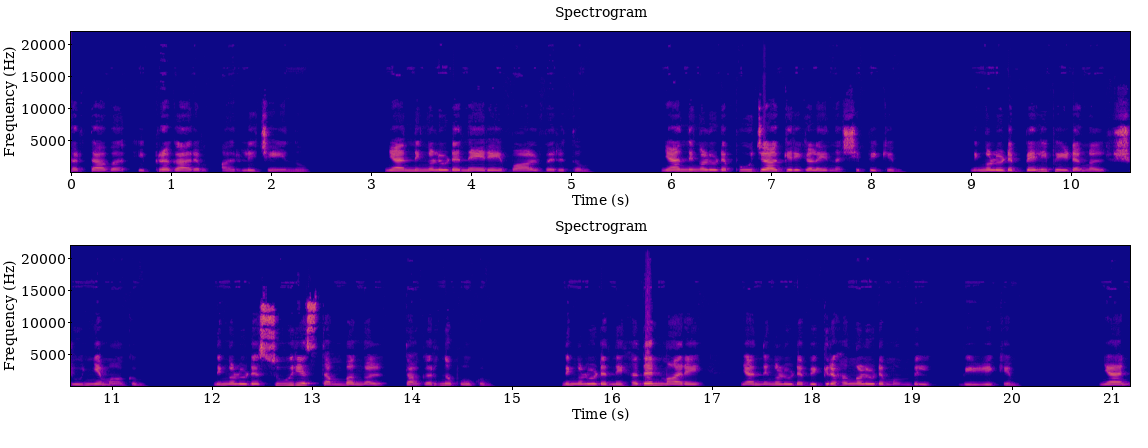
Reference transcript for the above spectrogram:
കർത്താവ് ഇപ്രകാരം അരുളി ചെയ്യുന്നു ഞാൻ നിങ്ങളുടെ നേരെ വാൾ വരുത്തും. ഞാൻ നിങ്ങളുടെ പൂജാഗിരികളെ നശിപ്പിക്കും. നിങ്ങളുടെ ബലിപീഠങ്ങൾ ശൂന്യമാകും. നിങ്ങളുടെ സൂര്യസ്തംഭങ്ങൾ തകർന്നു പോകും നിങ്ങളുടെ നിഹതന്മാരെ ഞാൻ നിങ്ങളുടെ വിഗ്രഹങ്ങളുടെ മുമ്പിൽ വീഴിക്കും. ഞാൻ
